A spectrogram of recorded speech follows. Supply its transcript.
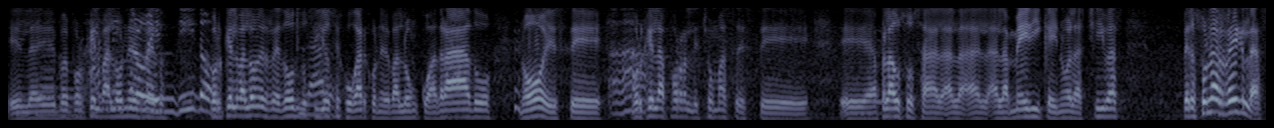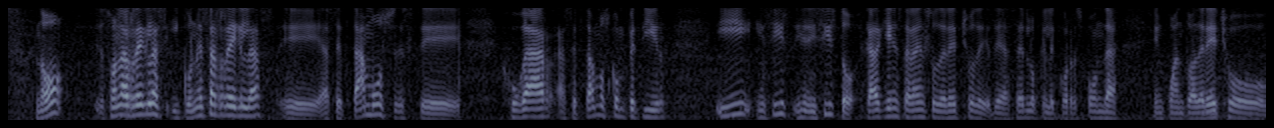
el, eh, claro. por qué el balón es redondo. vendido. ¿Por qué el balón es redondo si yo sé jugar con el balón cuadrado? ¿No? Este, Ajá. ¿Por qué la porra le echó más este, eh, aplausos a la, a la- a la América y no a las Chivas? Pero son las reglas, ¿no? Son las reglas y con esas reglas eh, aceptamos este, jugar, aceptamos competir y insisto, insisto, cada quien estará en su derecho de, de hacer lo que le corresponda en cuanto a derecho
